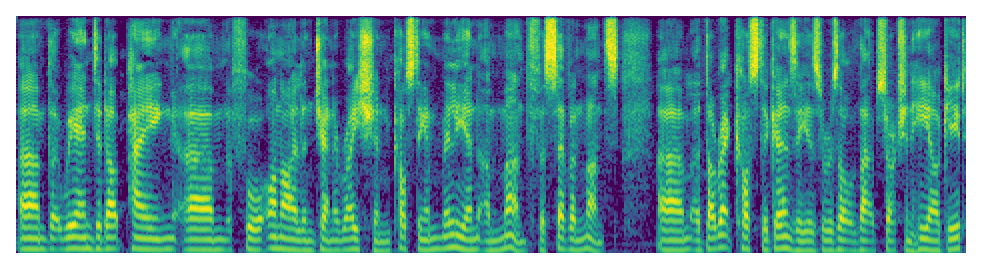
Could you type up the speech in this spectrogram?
um, that we ended up paying um, for on island generation, costing a million a month for seven months. Um, a direct cost to Guernsey as a result of that obstruction, he argued.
